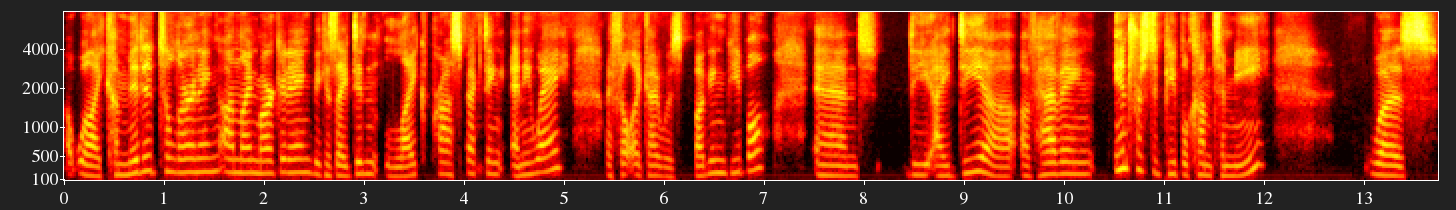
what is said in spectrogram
Uh, well, I committed to learning online marketing because I didn't like prospecting anyway. I felt like I was bugging people. And the idea of having interested people come to me was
